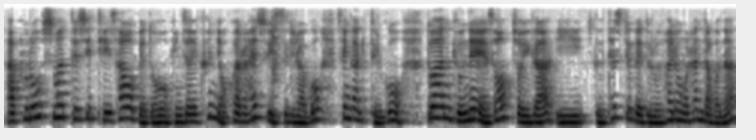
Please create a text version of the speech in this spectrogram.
앞으로 스마트 시티 사업에도 굉장히 큰 역할을 할 수 있으리라고 생각이 들고 또한 교내에서 저희가 이 그 테스트 베드로 활용을 한다거나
